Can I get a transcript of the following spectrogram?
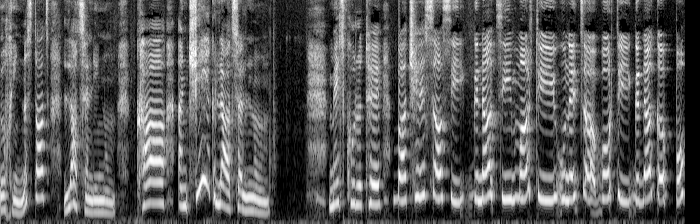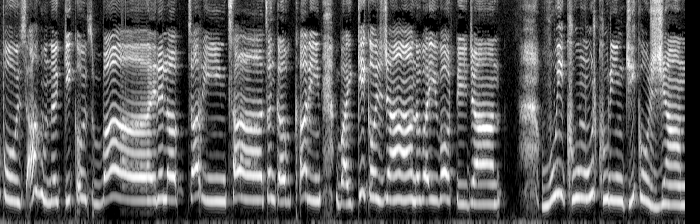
գլխին նստած լաց են լինում։ Քա, ընչիկ լացը լնում։ Մեծ քուրը թե «Բա չես ասի, գնացի մարտի, ունեցա ворթի, գնակը Պոպոս, անունը Կիկոս, բայրելա ծարին, ցած ընկավ քարին, բայ Կիկոս ջան, բայ ворթի ջան»։ Ոույ քումուր քուրին Կիկոս ջան,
